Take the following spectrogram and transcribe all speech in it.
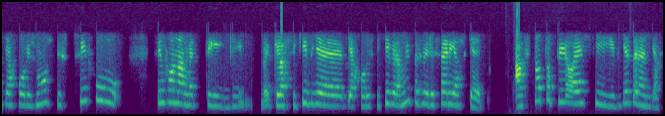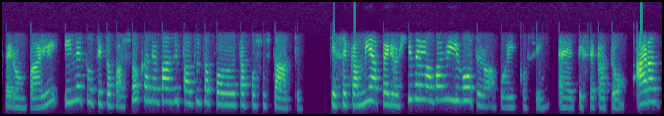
διαχωρισμός της ψήφου σύμφωνα με την κλασική διαχωριστική γραμμή περιφέρεια κέντρου. Αυτό το οποίο έχει ιδιαίτερα ενδιαφέρον πάλι είναι το ότι το Πασόκ ανεβάζει παντού τα, τα ποσοστά του. Και σε καμία περιοχή δεν λαμβάνει λιγότερο από 20%. Ε, Άρα,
